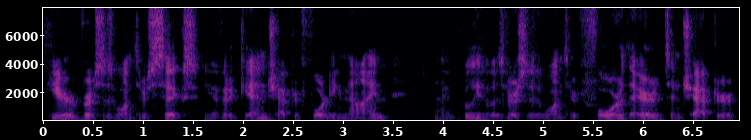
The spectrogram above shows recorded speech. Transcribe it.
here, verses 1 through 6. You have it again, chapter 49. I believe it was verses 1 through 4 there. It's in chapter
